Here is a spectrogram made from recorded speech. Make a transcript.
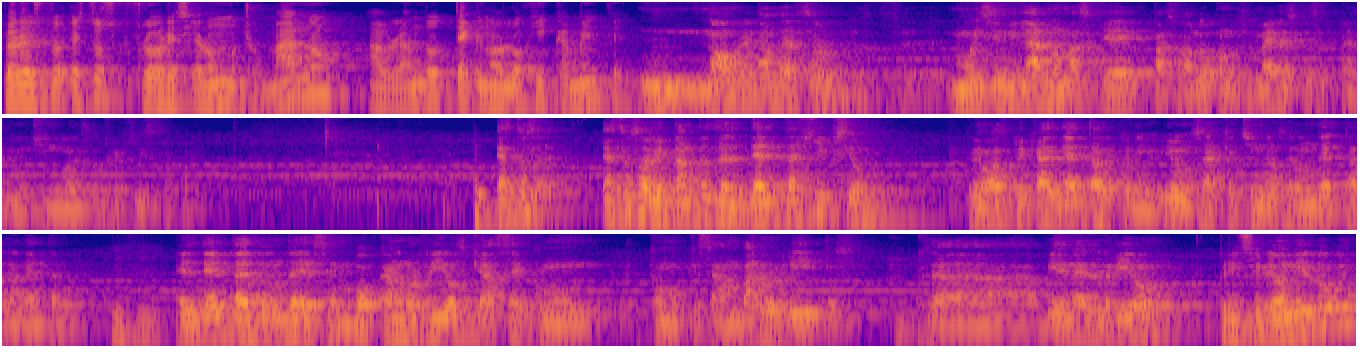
Pero esto, estos florecieron mucho más, ¿no? Hablando tecnológicamente. No, ahorita vamos a ver eso, muy similar, nomás que pasó algo con los sumerios, que se perdió un chingo de su registro. pues. Estos, estos habitantes del delta egipcio, primero voy a explicar el delta, porque yo no sé qué chingados era un delta, la neta, güey. El delta es donde desembocan los ríos, que hace como, un- como que sean varios ríos. O sea, viene el río, el río Nilo, güey,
